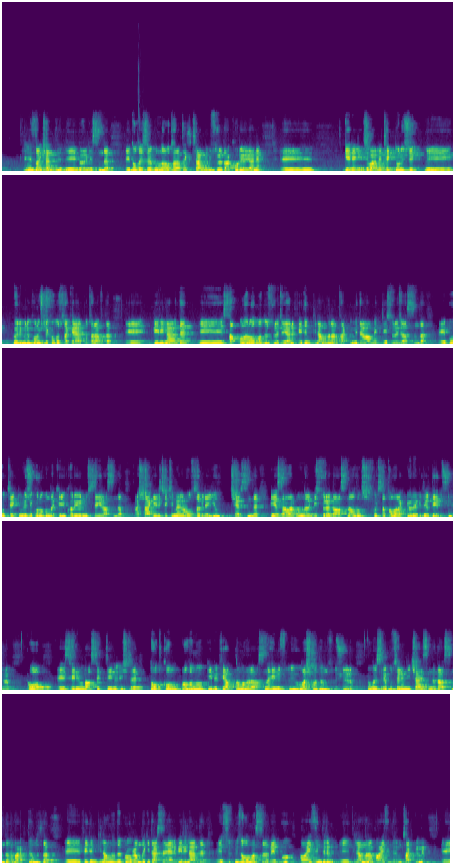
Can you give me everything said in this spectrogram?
en azından kendi e, bölgesinde. E, dolayısıyla bunlar o taraftaki trendi bir süre daha koruyor. Yani e, genel itibariyle teknoloji e, bölümünü konuşacak olursak eğer bu tarafta e, verilerde e, sapmalar olmadığı sürece yani Fed'in planlanan takvimi devam ettiği sürece aslında e, bu teknoloji grubundaki yukarı yönlü seyir aslında aşağı geri çekilmeler olsa bile yıl içerisinde piyasalar bunları bir süre daha aslında alım fırsatı olarak görebilir diye düşünüyorum. O e, senin bahsettiğin işte dot.com balonu gibi fiyatlamalara aslında henüz e, ulaşmadığımızı düşünüyorum. Dolayısıyla bu senenin hikayesinde de aslında baktığımızda e, Fed'in planladığı programda giderse eğer verilerde e, sürpriz olmazsa ve bu faiz indirim e, planlanan faiz indirim takvimi e,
